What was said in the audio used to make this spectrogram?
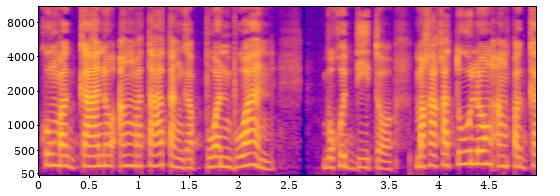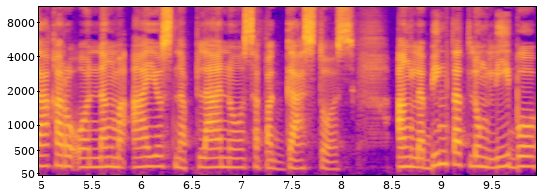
kung magkano ang matatanggap buwan-buwan. Bukod dito, makakatulong ang pagkakaroon ng maayos na plano sa paggastos ang 13,500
